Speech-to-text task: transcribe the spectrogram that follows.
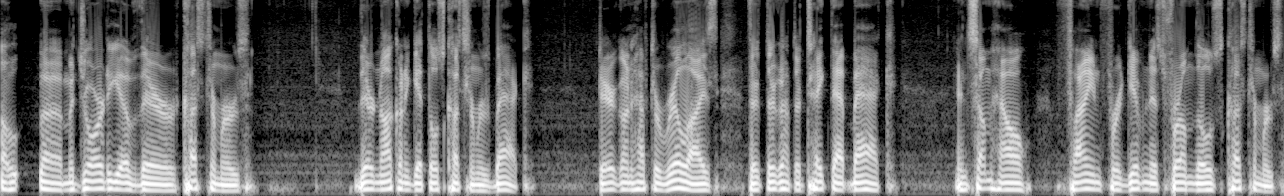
a, majority of their customers, they're not going to get those customers back. They're going to have to realize that they're going to have to take that back and somehow find forgiveness from those customers.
